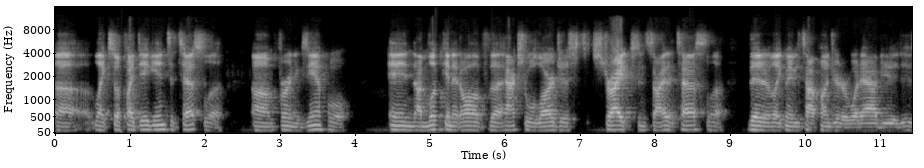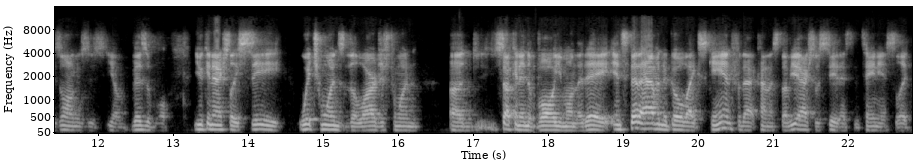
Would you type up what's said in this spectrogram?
uh like so if i dig into tesla um for an example and i'm looking at all of the actual largest strikes inside of tesla that are like maybe top 100 or what have you as long as it's you know visible. You can actually see which one's the largest one uh, sucking in the volume on the day. Instead of having to go like scan for that kind of stuff you actually see it instantaneously.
